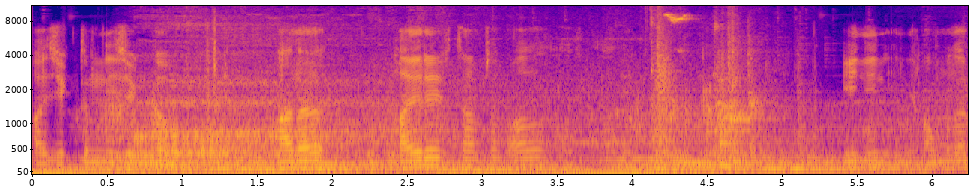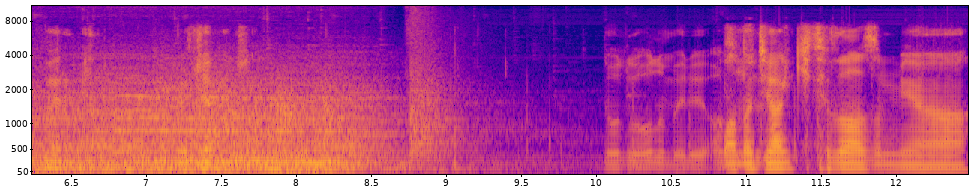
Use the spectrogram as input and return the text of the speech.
Acıktım diyecek lan. Ana. Hayır hayır tamam tamam al al al. İn in in amına koyarım in. Öleceğim yoksa. Ne oluyor oğlum öyle? Bana Asansör- can kiti lazım ya.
